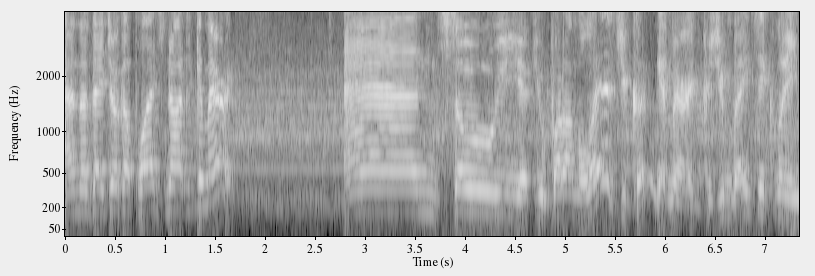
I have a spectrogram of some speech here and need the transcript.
and that they took a pledge not to get married. And so if you put on the list, you couldn't get married because you basically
